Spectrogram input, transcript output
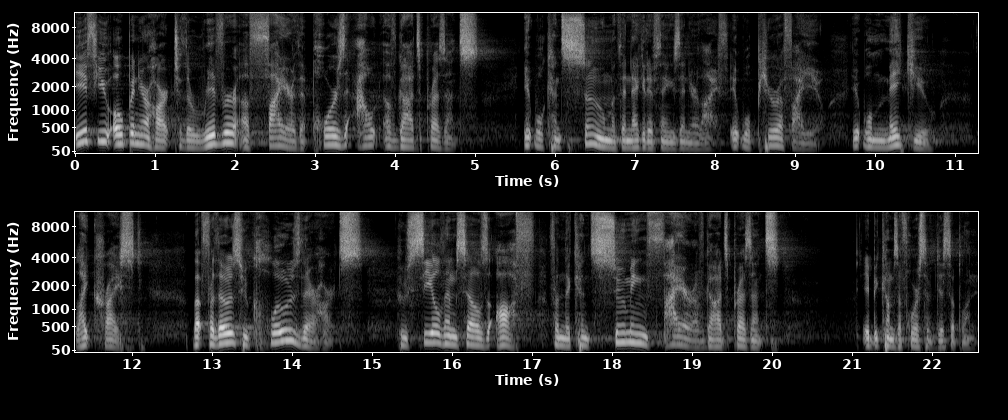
If you open your heart to the river of fire that pours out of God's presence, it will consume the negative things in your life. It will purify you. It will make you like Christ. But for those who close their hearts, who seal themselves off from the consuming fire of God's presence, it becomes a force of discipline.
